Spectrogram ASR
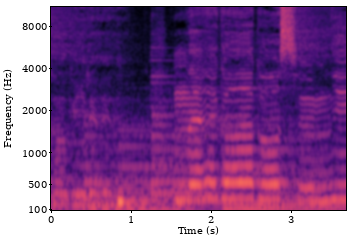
반석 위를 내가 걷습니다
